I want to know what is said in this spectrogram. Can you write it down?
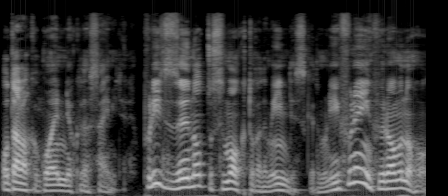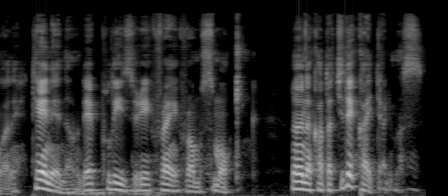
おタバコご遠慮くださいみたいな。Please do not smoke とかでもいいんですけども、refrain from の方がね、丁寧なので、Please refrain from smoking のような形で書いてあります。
